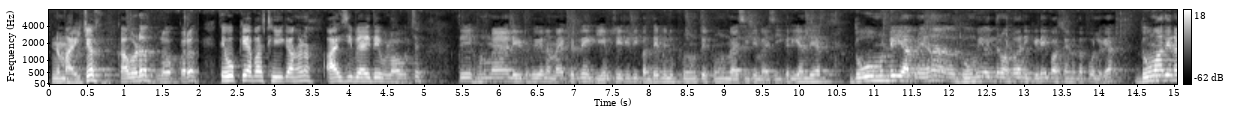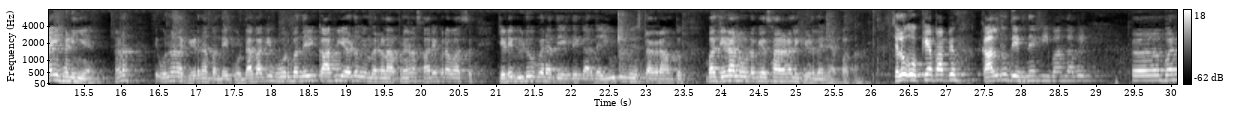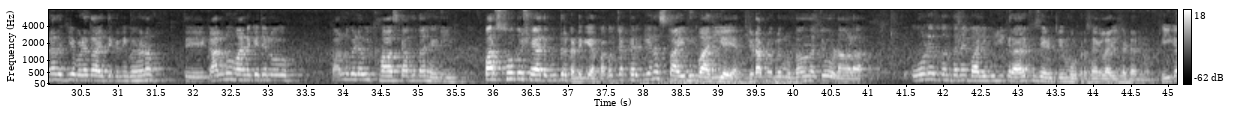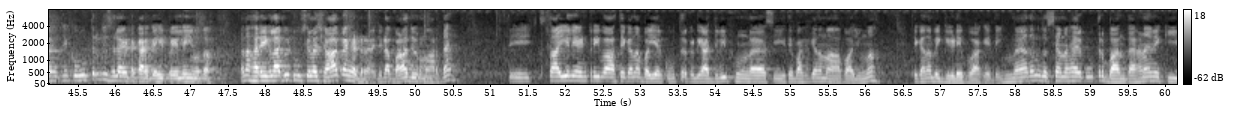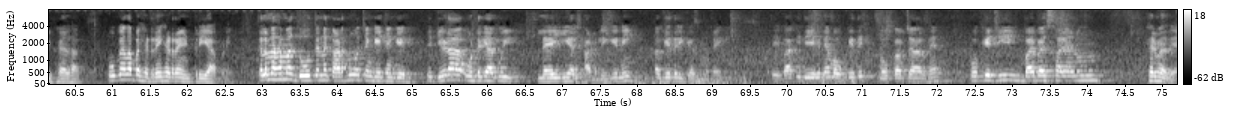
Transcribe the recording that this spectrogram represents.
ਨਮਾਰੀ 'ਚ ਕਵੜ ਲੋਕਰ। ਤੇ ਓਕੇ ਆ ਬਸ ਠੀਕ ਆ ਹਨਾ? ਆਈ ਸੀ ਬੈਜ ਦੇ ਵਲੌਗ 'ਚ। ਤੇ ਹੁਣ ਮੈਂ ਲੇਟ ਹੋ ਨਾ, ਮੈਂ ਖੇਡ ਰਿਹਾ ਗੇਮ ਛੇਤੀ ਦੀ ਬੰਦੇ ਮੈਨੂੰ ਫੋਨ ਤੇ ਫੋਨ ਮੈਸੇਜ ਤੇ ਮੈਸੇਜ ਕਰੀ ਜਾਂਦੇ ਆ। ਦੋ ਮੁੰਡੇ ਹੀ ਆਪਣੇ, ਹਨਾ, ਦੋਵੇਂ ਇਧਰੋਂ ਪਤਾ ਨਹੀਂ ਕਿਹੜੇ ਪਾਸੇ ਇਹਨਾਂ ਤਾਂ ਭੁੱਲ ਗਿਆ। ਦੋਵਾਂ ਦੇ ਨਾਲ ਹੀ ਹਣੀ ਹੈ ਹਨਾ, ਤੇ ਉਹਨਾਂ ਨਾਲ ਖੇਡਦਾ ਬੰਦੇ ਗੋਡਾ। ਬਾਕੀ ਹੋਰ ਬੰਦੇ ਵੀ ਕਾਫੀ ਐਡ ਹੋ ਗਏ ਮੇਰੇ ਨਾਲ ਆਪਣੇ, ਹਨਾ, ਸਾਰੇ ਭਰਾ ਬਸ ਜਿਹੜੇ ਵੀਡੀਓ ਵਗੈਰਾ ਦੇਖਦੇ ਕਰਦੇ ਆ, YouTube, Instagram ਤੋਂ, ਬਸ ਜਿਹੜਾ ਲੋਟ ਅੱਗੇ ਸਾਰਿਆਂ ਨਾਲ ਹੀ ਖੇਡ ਲੈਨੇ ਆਪਾਂ ਤਾਂ। ਚਲੋ ਓਕੇ ਆ ਬਾਬਿਓ ਕੱਲ ਨੂੰ ਦੇਖਦੇ ਆ ਕੀ ਬਣਦਾ ਬਈ। ਬੰਨਾ ਦੇਖੀਏ ਬੜੇ ਤਾਂ ਅੱਜ ਤੱਕ ਨਹੀਂ ਕੋਈ, ਹਨਾ, ਤੇ ਕੱਲ ਨੂੰ ਮੰਨ ਕੇ ਚਲੋ ਕੱਲ ਨੂੰ ਬੇਟਾ ਕੋਈ ਖਾਸ ਕੰਮ ਤਾਂ ਹੈ ਨਹੀਂ। ਪਰਸੋਂ ਤੋਂ ਸ਼ਾਇਦ ਕਬੂਤਰ ਕੱਢ ਗਏ ਆਪਾਂ, ਕੋਈ ਚੱਕਰ ਕੀ ਹੈ ਨਾ ਸਟਾਈਲ ਨੂੰ ਬਾਜੀ ਆ ਯਾਰ, ਜਿਹੜਾ ਆਪਣੇ ਕੋਲੇ ਮੁੰਡਾ ਹੁੰਦਾ ਝੋੜਾਂ ਵਾਲਾ ਉਹਨੇ ਪਤੰਦਰ ਨੇ ਬਾਜੀ ਬੂਜੀ ਕਰਾ ਰੱਖੀ ਸੀ ਐਂਟਰੀ ਮੋਟਰਸਾਈਕਲ ਵਾਲੀ ਛੱਡਣ ਨੂੰ, ਠੀਕ ਹੈ ਤੇ ਕਬੂਤਰ ਵੀ ਸਿਲੈਕਟ ਕਰ ਗਏ ਸੀ ਪਹਿਲਾਂ ਹੀ ਉਹ ਤਾਂ। ਕਹਿੰਦਾ ਹਰੇ ਵੀ ਟੂਸੇ ਵਾਲਾ ਸ਼ਾਹ ਕਾ ਛੱਡ ਰਿਹਾ ਜਿਹੜਾ ਬੜਾ ਜ਼ੋਰ ਮਾਰਦਾ ਹੈ। ਤੇ 27 ਵਾਲੀ ਐਂਟਰੀ ਵਾਸਤੇ ਕਹਿੰਦਾ ਬਾਈ ਯਾਰ ਕਬੂਤਰ ਕੱਢਿਆ, ਅੱਜ ਵੀ ਫੋਨ ਲਾਇਆ ਸੀ, ਤੇ ਬਾਕੀ ਕਹਿੰਦਾ ਮਾਂ ਆਪ ਆ ਜਾਊਂਗਾ। ਤੇ ਕਹਿੰਦਾ ਬਈ ਗੀੜੇ ਪਵਾ ਕੇ ਦੇਈ। ਮੈਂ ਤੁਹਾਨੂੰ ਦੱਸਿਆ, ਮੈਂ ਕਿਹਾ ਕਬੂਤਰ ਬੰਦ ਆ ਹਨਾ, ਐਵੇਂ ਕੀ ਫਾਇਦਾ? ਉਹ ਕਹਿੰਦਾ ਬਈ ਛੱਡਣੀ ਛੱਡਣਾ ਐਂਟਰੀ ਆ ਆਪਣੀ। ਚਲ ਮੈਂ ਕਿਹਾ ਮੈਂ ਦੋ ਤਿੰਨ ਕੱਢ ਦੂੰਗਾ ਚੰਗੇ ਚੰਗੇ, ਤੇ ਜਿਹੜਾ ਉੱਡ ਗਿਆ ਕੋਈ, ਲੈ ਜੀ ਯਾਰ ਛੱਡ ਲਈਏ ਨਹੀਂ? ਅੱਗੇ ਤੇਰੀ ਕਿਸਮਤ ਹੈਗੀ। ਤੇ ਬਾਕੀ ਦੇਖਦੇ ਆ ਮੌਕੇ ਤੇ, ਮੌਕਾ ਵਿਚਾਰਦੇ ਆ। ਓਕੇ ਜੀ ਬਾਏ ਬਾਏ ਸਾਰਿਆਂ ਨੂੰ, ਫਿਰ ਮਿਲਦੇ ਆ।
